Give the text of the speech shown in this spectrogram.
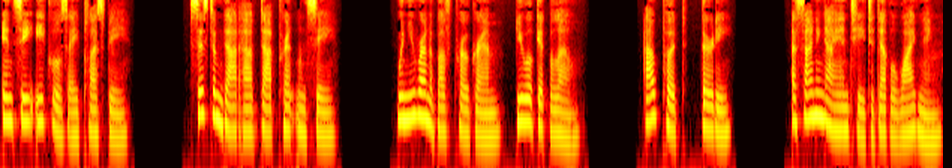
int c equals a plus b. System.out.println c. When you run above program, you will get below. Output 30. Assigning int to double widening.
